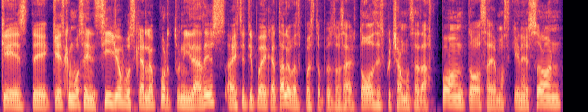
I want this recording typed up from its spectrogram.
que, este, que es como sencillo buscarle oportunidades a este tipo de catálogos, puesto pues, o sea, todos escuchamos a Daft Punk, todos sabemos quiénes son,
